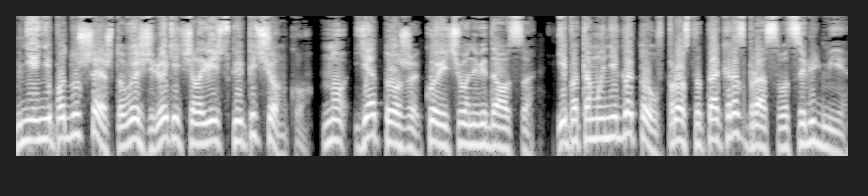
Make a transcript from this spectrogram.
Мне не по душе, что вы жрете человеческую печенку. Но я тоже кое-чего навидался, и потому не готов просто так разбрасываться людьми,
